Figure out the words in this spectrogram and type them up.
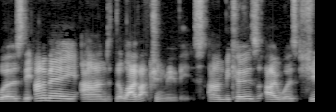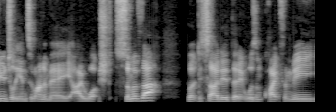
was the anime and the live action movies. And because I was hugely into anime, I watched some of that, but decided that it wasn't quite for me.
